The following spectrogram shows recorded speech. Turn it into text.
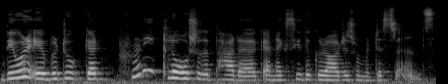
they were able to get pretty close to the paddock and like see the garages from a distance.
